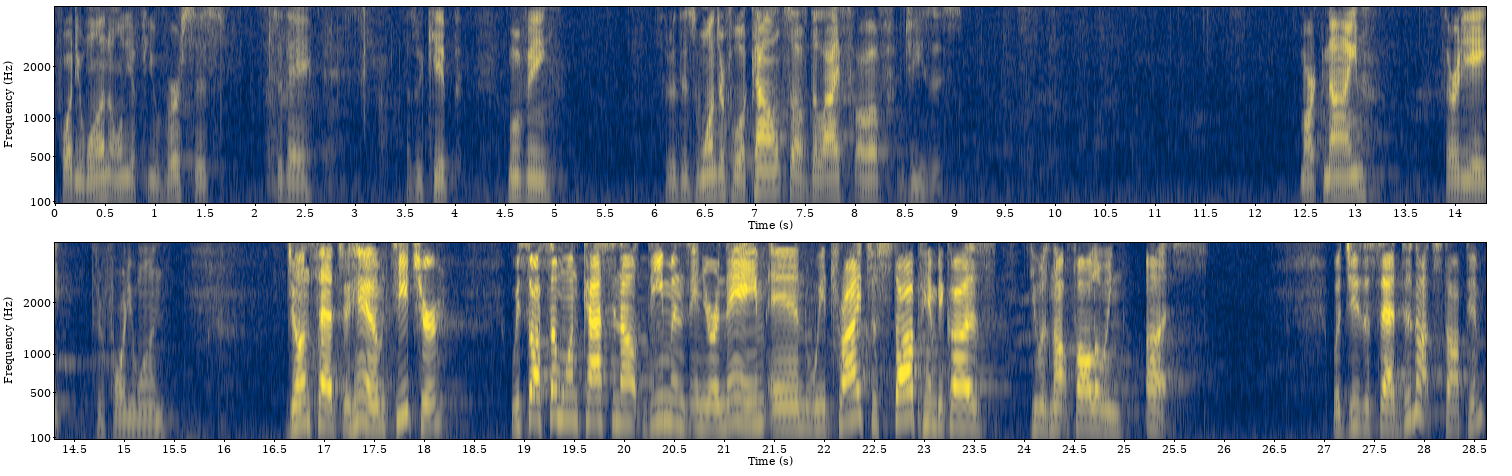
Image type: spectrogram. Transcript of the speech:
41. Only a few verses today as we keep moving through this wonderful account of the life of Jesus. Mark 9, 38 through 41. John said to him, Teacher, we saw someone casting out demons in your name, and we tried to stop him because he was not following us. But Jesus said, Do not stop him,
